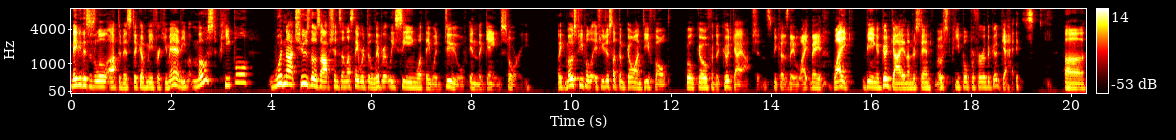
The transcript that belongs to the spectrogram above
maybe this is a little optimistic of me for humanity, but most people would not choose those options unless they were deliberately seeing what they would do in the game story. Like most people, if you just let them go on default, will go for the good guy options because they like they like being a good guy and understand most people prefer the good guys. Uh,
